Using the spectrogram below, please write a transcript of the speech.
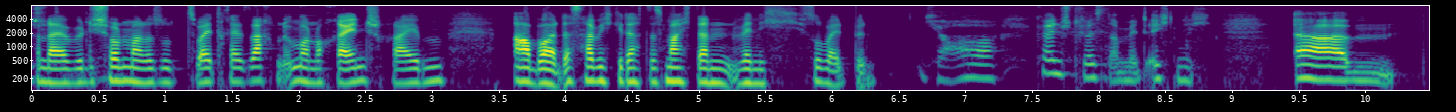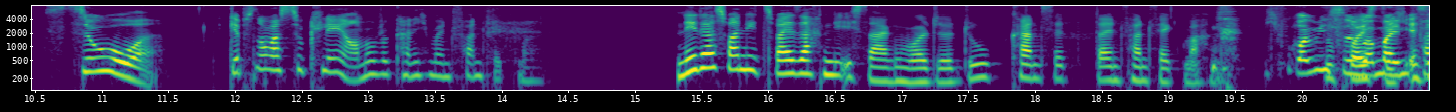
Von daher würde ich schon mal so zwei, drei Sachen immer noch reinschreiben. Aber das habe ich gedacht, das mache ich dann, wenn ich soweit bin. Ja, kein Stress damit, echt nicht. Ähm, so. Gibt's noch was zu klären oder kann ich meinen Funfact machen? Nee, das waren die zwei Sachen, die ich sagen wollte. Du kannst jetzt dein Fun Fact machen. Ich freue mich Du so über meinen dich. Es ist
